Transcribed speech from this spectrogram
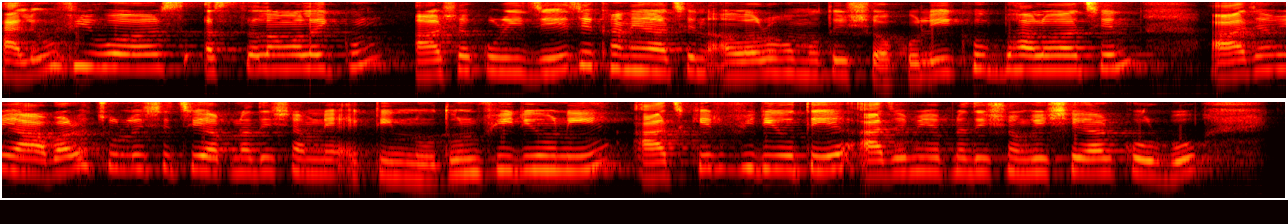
Hello viewers আসসালামু আলাইকুম আশা করি যে যেখানে আছেন আল্লাহ রহমতে সকলেই খুব ভালো আছেন। আজ আমি আবারও চলে এসেছি আপনাদের সামনে একটি নতুন ভিডিও নিয়ে। আজকের ভিডিওতে আজ আমি আপনাদের সঙ্গে শেয়ার করব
